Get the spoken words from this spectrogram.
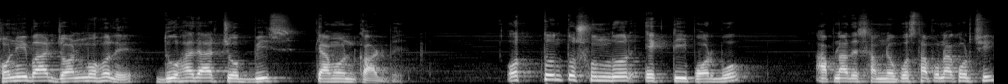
শনিবার জন্ম হলে দু হাজার চব্বিশ কেমন কাটবে? অত্যন্ত সুন্দর একটি পর্ব আপনাদের সামনে উপস্থাপনা করছি।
